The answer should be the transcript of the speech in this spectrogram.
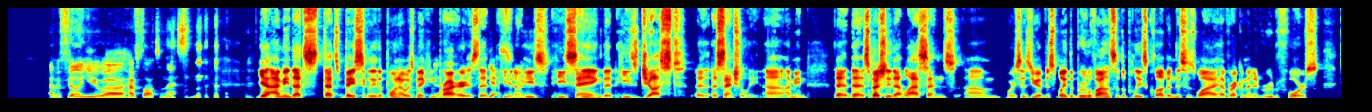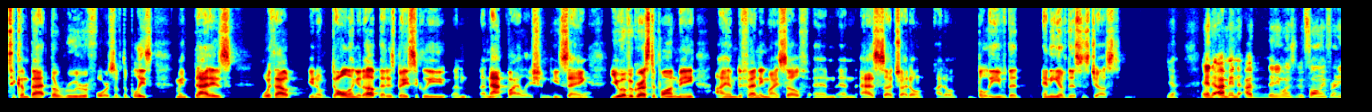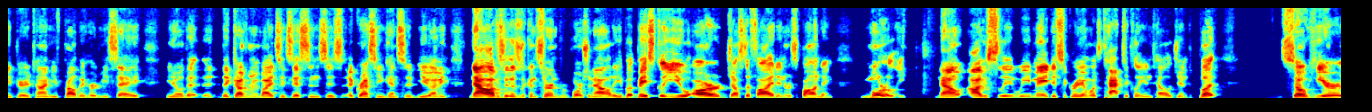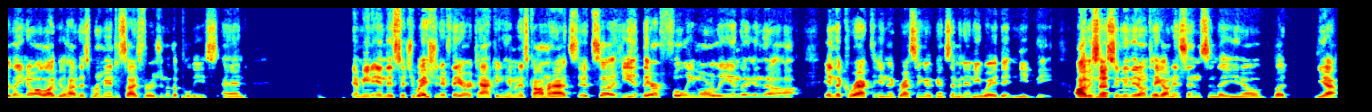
I have a feeling you uh, have thoughts on this. yeah, I mean that's that's basically the point I was making yeah. prior is that yes. you know he's he's saying that he's just uh, essentially. Uh, I mean, that, that, especially that last sentence um, where he says you have displayed the brutal violence of the police club and this is why i have recommended rude force to combat the ruder force of the police. I mean that is without you know dolling it up that is basically an, a nap violation. He's saying yeah. you have aggressed upon me. I am defending myself and and as such i don't i don't believe that any of this is just yeah, and I mean, I've, anyone's been following for any period of time, you've probably heard me say, you know, that the government by its existence is aggressing against you. I mean, now obviously there's a concern proportionality, but basically you are justified in responding morally. Now, obviously, we may disagree on what's tactically intelligent, but so here, you know, a lot of people have this romanticized version of the police, and I mean, in this situation, if they are attacking him and his comrades, it's uh he they are fully morally in the in the uh, in the correct in aggressing against them in any way that need be. Obviously, that, assuming they don't take out innocents and they, you know, but yeah.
